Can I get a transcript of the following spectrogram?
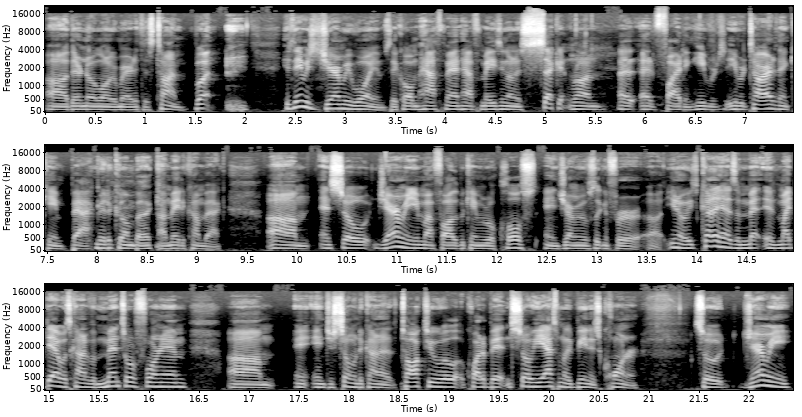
Uh, they're no longer married at this time, but his name is Jeremy Williams. They call him half man, half amazing. On his second run at, at fighting, he re- he retired, and then came back. Made a comeback. uh, made a comeback. Um, and so Jeremy and my father became real close, and Jeremy was looking for, uh, you know, he's kind of has a, me- my dad was kind of a mentor for him, um, and, and just someone to kind of talk to a, little- quite a bit. And so he asked him to be in his corner. So Jeremy,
